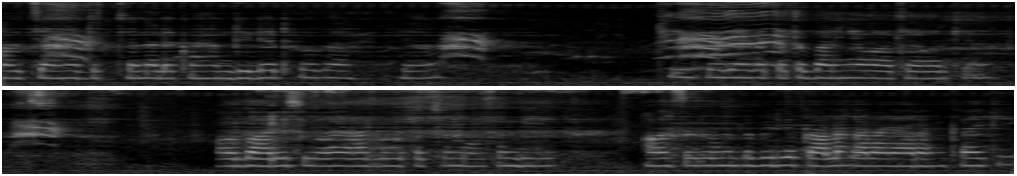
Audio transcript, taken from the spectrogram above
और चाहे चैनल का हम डिलीट होगा या ठीक हो जाएगा तो, तो बढ़िया बात है और क्या। और बारिश हुआ है आज बहुत अच्छा मौसम भी है। और सब मतलब वीडियो काला काला आ रहा है। क्या कि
